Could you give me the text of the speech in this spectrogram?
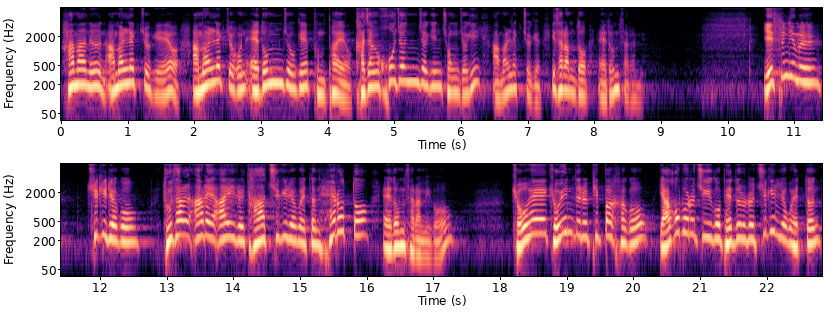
하만은 아말렉족이에요. 아말렉족은 에돔족의 분파예요. 가장 호전적인 종족이 아말렉족이에요. 이 사람도 에돔 사람이에요. 예수님을 죽이려고 두 살 아래 아이를 다 죽이려고 했던 헤롯도 에돔 사람이고 교회 교인들을 핍박하고 야고보를 죽이고 베드로를 죽이려고 했던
